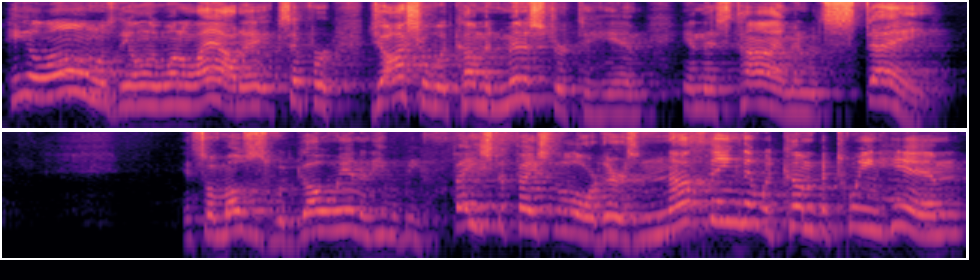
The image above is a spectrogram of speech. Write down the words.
He alone was the only one allowed, except for Joshua would come and minister to him in this time and would stay. And so Moses would go in and he would be face to face with the Lord. There's nothing that would come between him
